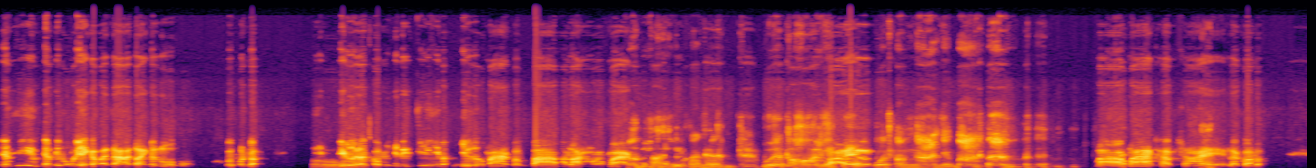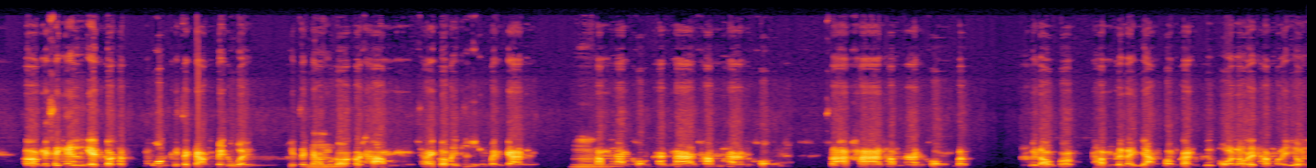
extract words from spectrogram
อย่างที่อย่างที่ผมเรียนกับอาจารย์อาจารย์ก็รู้ผมเป็นคนแบบโอ้โห เยอะแล้วก็มี energy แบบเยอะมากแบบบ้าพลังมากบ้าบ้าเนี่ยเวิร์กฮอลิกใช่ครับโอ้โหทำงานอย่างบ้าคลั่งๆบ้ามากครับ ใช่ แล้วก็แบบเออไม่ใช่แค่เรียนก็จะพ่วงกิจกรรมไปด้วย กิจกรรมอืมก็ก็ทำใช่ก็ไม่ทิ้งเหมือนกันอืมทำงานของคณะทำงานของสาขาทำงานของแบบ คือเราก็ทำหลาย ๆ อย่างพร้อมกัน คือพอเราได้ทำอะไรที่เรา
